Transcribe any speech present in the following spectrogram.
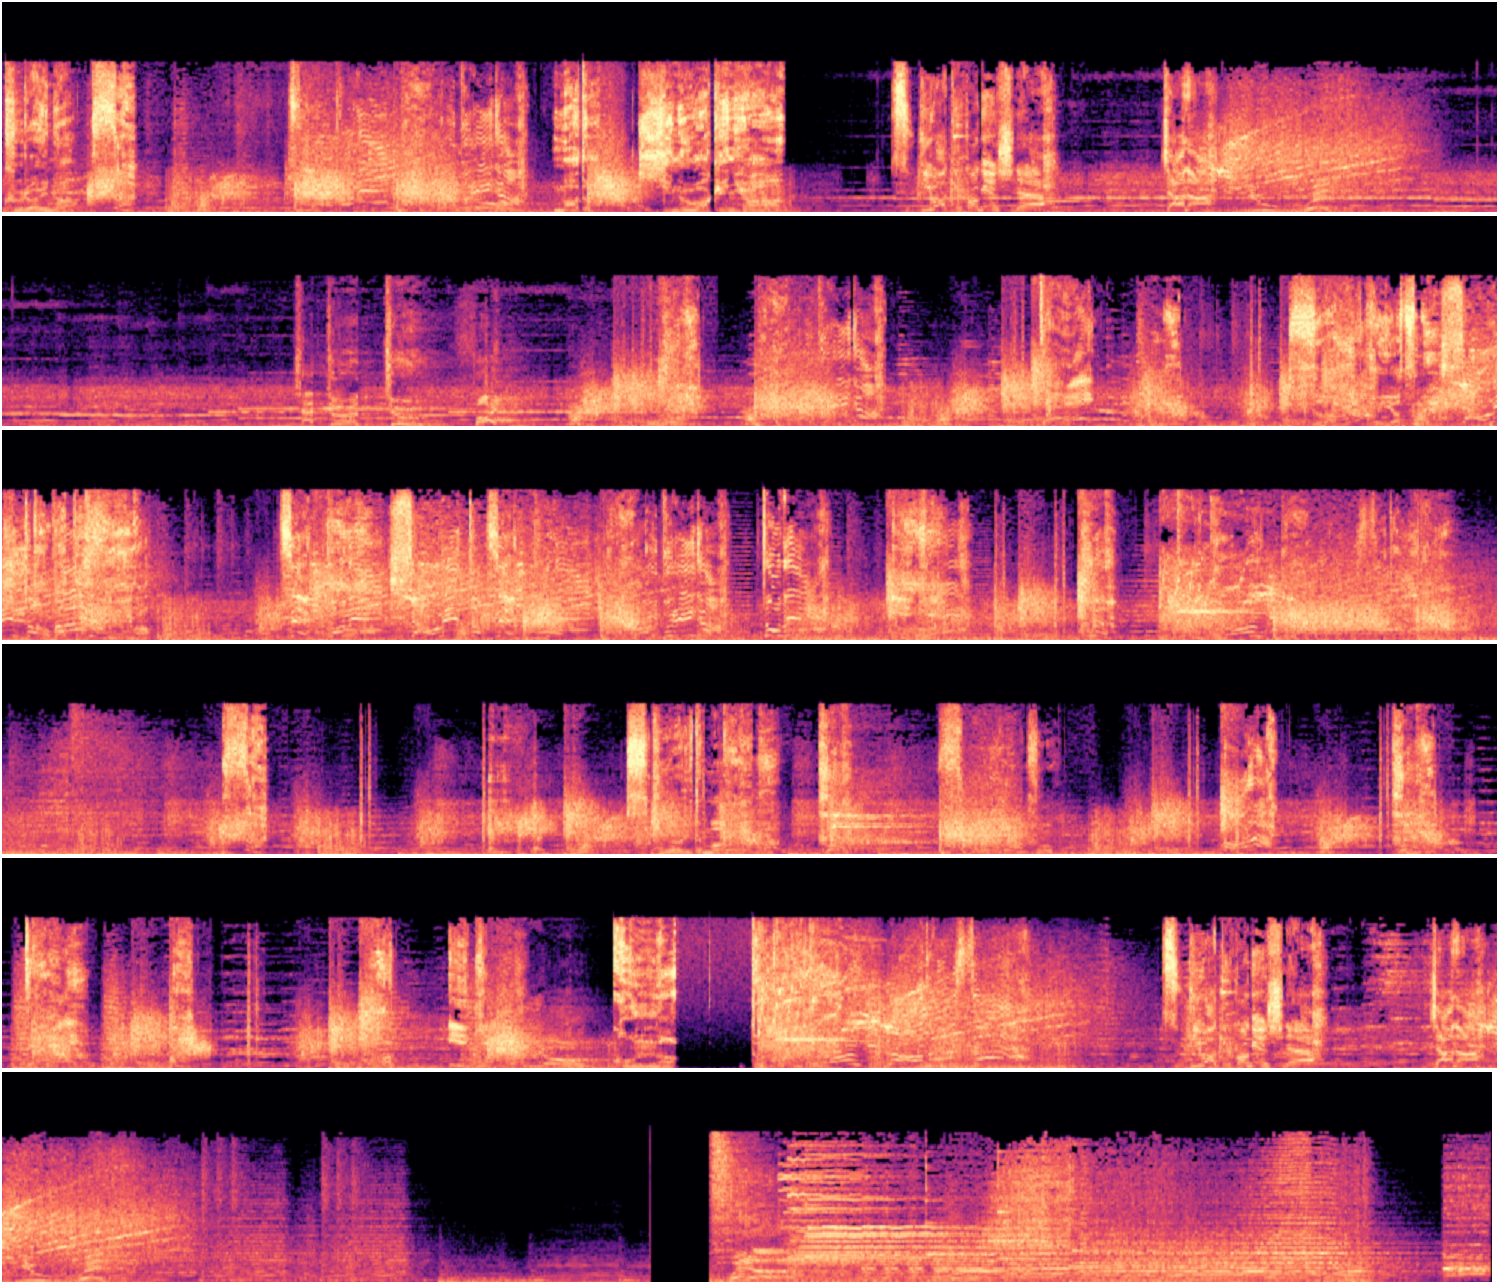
暗いなまだ死ぬわけには。次は手加減しね。じゃあな。You win! Chapter 2 Fight! スラム食い集め。シャオメントバー隙ありだまだだなこんなとこ次は手加減しねじゃあな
